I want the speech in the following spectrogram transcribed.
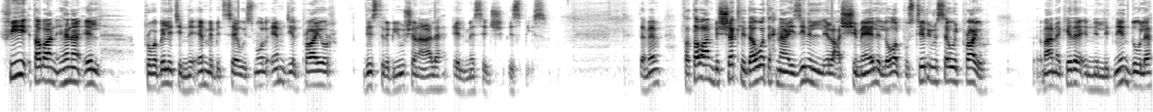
في طبعا هنا probability إن M بتساوي small m دي ال prior distribution على ال message space تمام؟ فطبعا بالشكل دوت إحنا عايزين اللي على الشمال اللي هو ال posterior يساوي ال prior معنى كده إن الاثنين دول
